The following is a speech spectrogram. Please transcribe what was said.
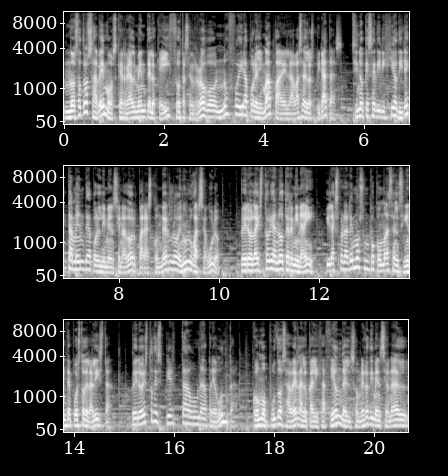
Nosotros sabemos que realmente lo que hizo tras el robo no fue ir a por el mapa en la base de los piratas, sino que se dirigió directamente a por el dimensionador para esconderlo en un lugar seguro. Pero la historia no termina ahí, y la exploraremos un poco más en el siguiente puesto de la lista, pero esto despierta una pregunta. ¿Cómo pudo saber la localización del sombrero dimensional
